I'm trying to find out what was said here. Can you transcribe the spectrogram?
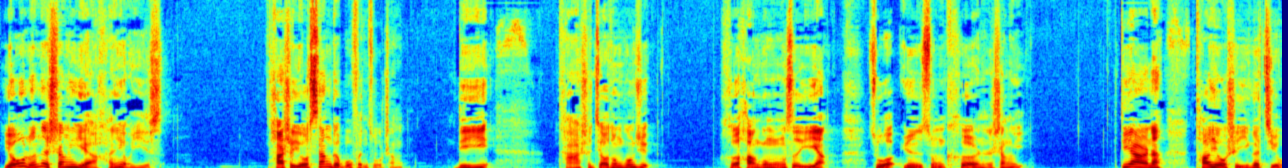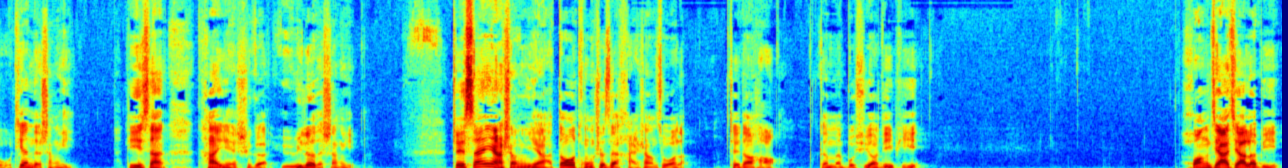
游轮的生意啊很有意思，它是由三个部分组成。第一，它是交通工具，和航空公司一样做运送客人的生意。第二呢，它又是一个酒店的生意。第三，它也是个娱乐的生意。这三样生意啊，都同时在海上做了，这倒好，根本不需要地皮。皇家加勒比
